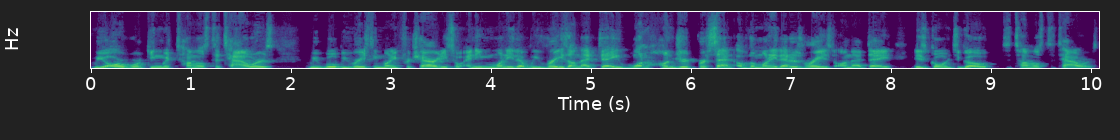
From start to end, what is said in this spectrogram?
We are working with Tunnels to Towers. We will be raising money for charity. So any money that we raise on that day, 100% of the money that is raised on that day is going to go to Tunnels to Towers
